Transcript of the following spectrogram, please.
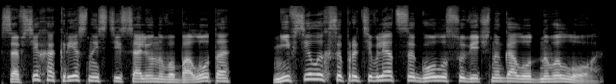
со всех окрестностей соленого болота, не в силах сопротивляться голосу вечно голодного Лоа.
